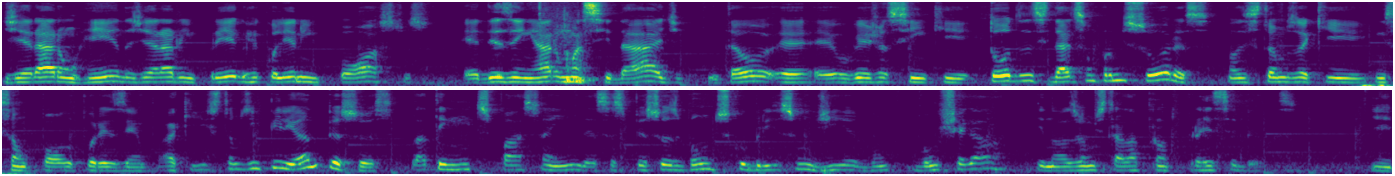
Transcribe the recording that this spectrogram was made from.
geraram renda, geraram emprego, recolheram impostos é, desenhar uma cidade. Então é, eu vejo assim que todas as cidades são promissoras. Nós estamos aqui em São Paulo, por exemplo, aqui estamos empilhando pessoas. Lá tem muito espaço ainda. Essas pessoas vão descobrir isso um dia, vão, vão chegar lá e nós vamos estar lá pronto para recebê-las e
